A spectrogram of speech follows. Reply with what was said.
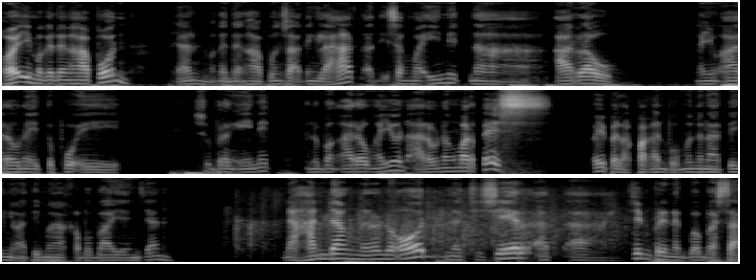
Hoy, magandang hapon. Yan, magandang hapon sa ating lahat at isang mainit na araw. Ngayong araw na ito po eh sobrang init. Ano bang araw ngayon? Araw ng Martes. Hoy, palakpakan po muna natin yung ating mga kababayan diyan na handang nanonood, nagsishare at ah, siyempre nagbabasa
